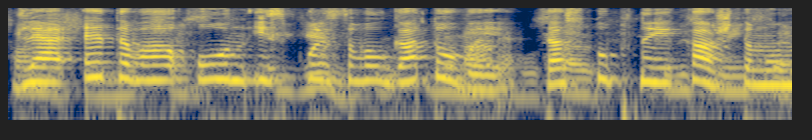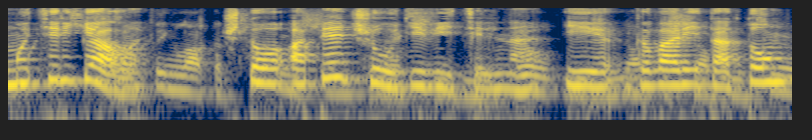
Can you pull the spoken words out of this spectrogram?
Для этого он использовал готовые, доступные каждому материалы, что, опять же, удивительно, и говорит о том,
